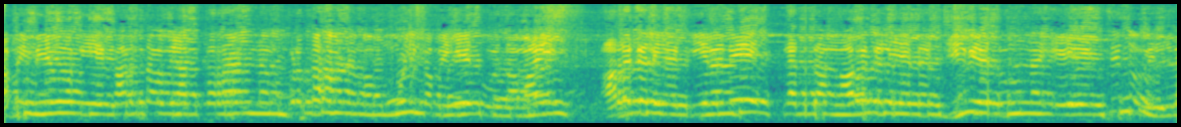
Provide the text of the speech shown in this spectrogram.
අපි මේ වගේ කාර්යයක් කරන්න ප්‍රධානම මූලිකම හේතුව තමයි අරගලය කියන දේ නැත්නම් අරගලයට ජීවිත දුන්න ඒ සිතුවිල්ල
